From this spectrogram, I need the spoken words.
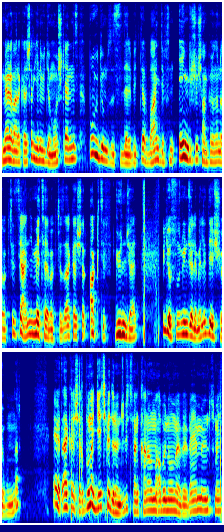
Merhaba arkadaşlar yeni videoma hoş geldiniz. Bu videomuzda sizlerle birlikte Windraft'ın en güçlü şampiyonlarına bakacağız. Yani meta'ya bakacağız arkadaşlar. Aktif, güncel. Biliyorsunuz güncellemeyle değişiyor bunlar. Evet arkadaşlar buna geçmeden önce lütfen kanalıma abone olmayı ve beğenmeyi unutmayın.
